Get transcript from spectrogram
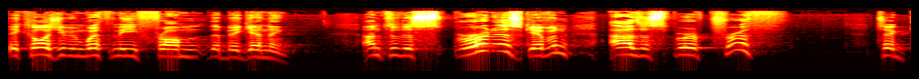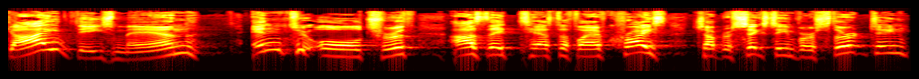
because you've been with me from the beginning. And to the Spirit is given as a Spirit of truth, to guide these men into all truth as they testify of Christ. Chapter 16, verse 13.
